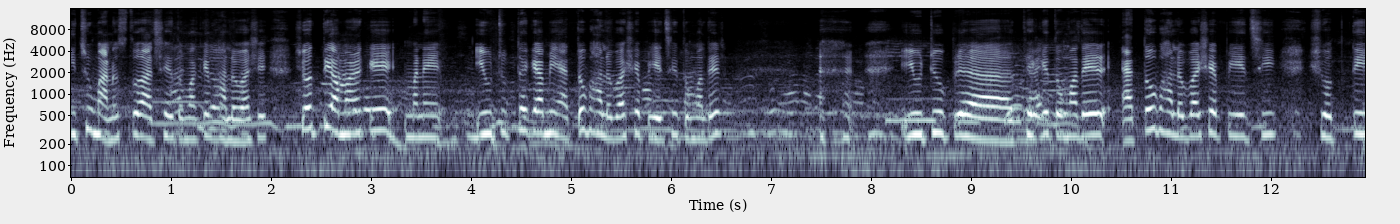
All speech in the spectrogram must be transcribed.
কিছু মানুষ তো আছে তোমাকে ভালোবাসে। সত্যি আমাকে মানে ইউটিউব থেকে আমি এত ভালোবাসা পেয়েছি তোমাদের। ইউটিউব থেকে তোমাদের এত ভালোবাসা পেয়েছি, সত্যি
